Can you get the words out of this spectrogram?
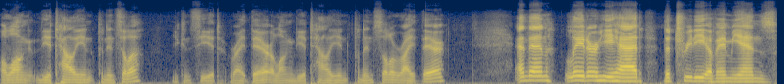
along the Italian peninsula. You can see it right there along the Italian peninsula right there. And then later he had the Treaty of Amiens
